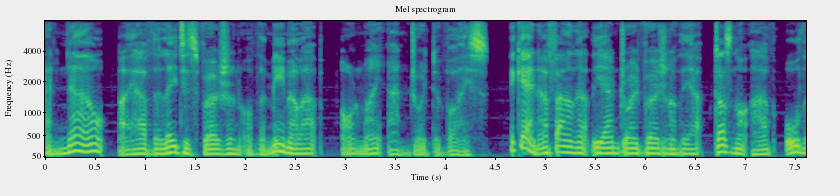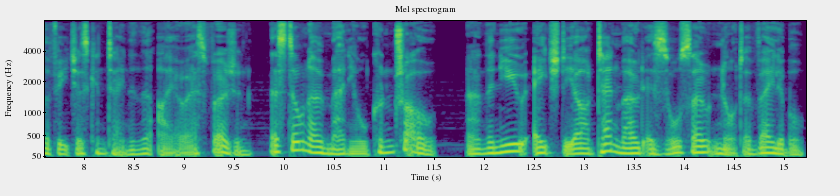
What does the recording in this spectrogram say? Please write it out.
And now I have the latest version of the Mimo app on my Android device. Again, I found that the Android version of the app does not have all the features contained in the iOS version. There's still no manual control, and the new HDR10 mode is also not available,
